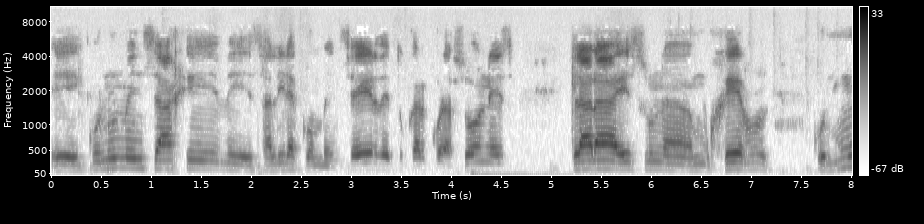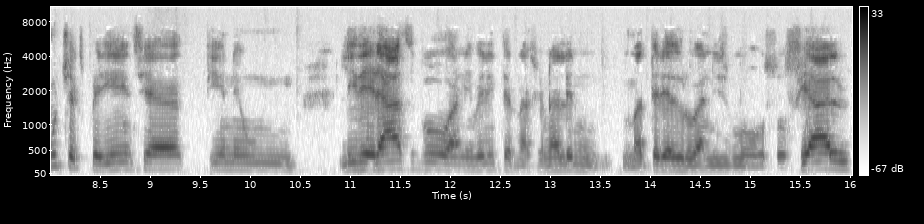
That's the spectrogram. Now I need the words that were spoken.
eh, con un mensaje de salir a convencer, de tocar corazones. Clara es una mujer con mucha experiencia, tiene un liderazgo a nivel internacional en materia de urbanismo social,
